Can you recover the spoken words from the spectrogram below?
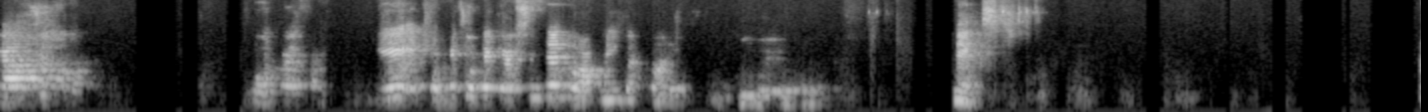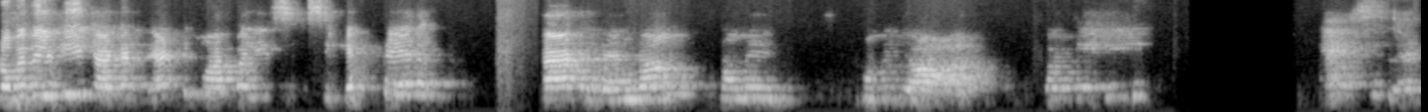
क्या ऑप्शन होगा? 4 बाय 5 ये छोटे छोटे क्वेश्चन है जो आप नहीं कर पा रहे हो। Next probability that a red marble is selected at random from a from a jar containing x red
